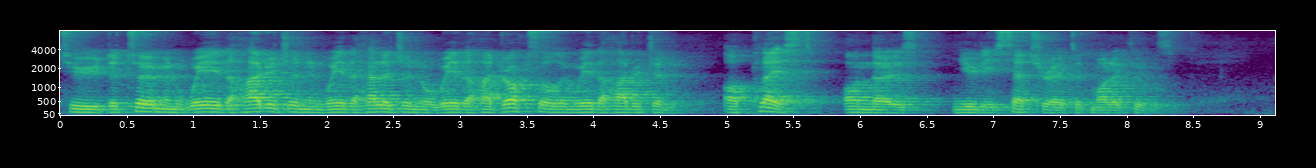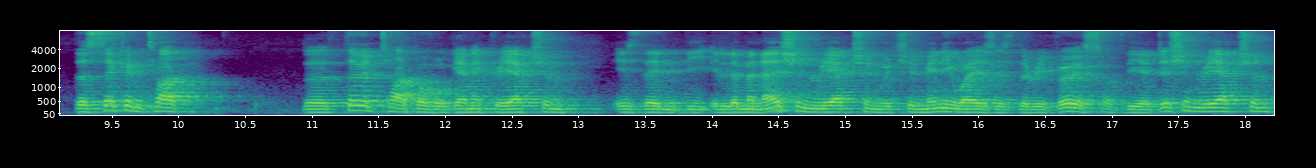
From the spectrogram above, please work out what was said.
to determine where the hydrogen and where the halogen or where the hydroxyl and where the hydrogen are placed on those newly saturated molecules. The second type, the third type of organic reaction is then the elimination reaction, which in many ways is the reverse of the addition reaction,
